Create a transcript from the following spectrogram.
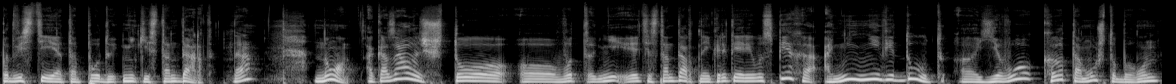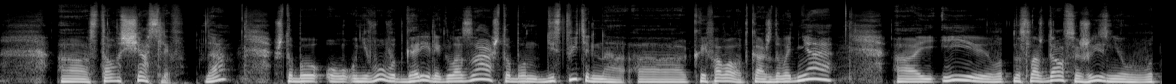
подвести это под некий стандарт, да. Но оказалось, что вот эти стандартные критерии успеха, они не ведут э, его к тому, чтобы он стал счастлив – да, чтобы у, него вот горели глаза, чтобы он действительно э, кайфовал от каждого дня э, и вот наслаждался жизнью вот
